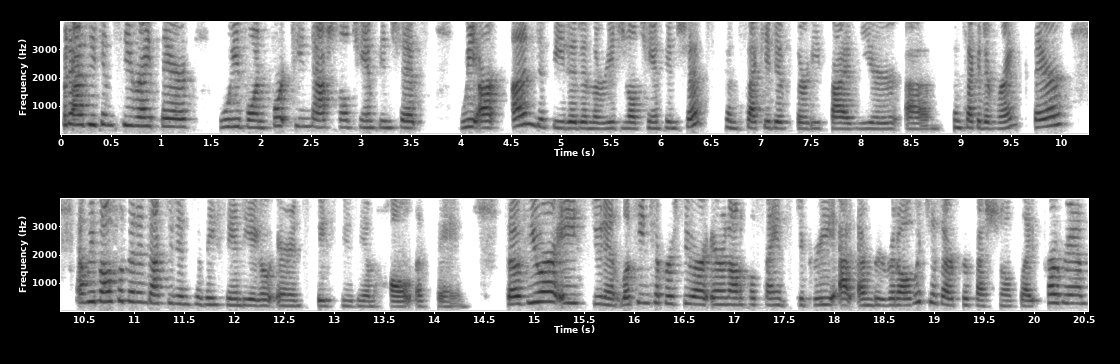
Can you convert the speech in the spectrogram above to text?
But as you can see right there, We've won 14 national championships. We are undefeated in the regional championships, consecutive 35 year um, consecutive rank there. And we've also been inducted into the San Diego Air and Space Museum Hall of Fame. So if you are a student looking to pursue our aeronautical science degree at Embry-Riddle, which is our professional flight program,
